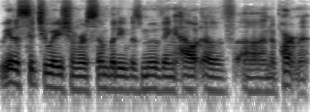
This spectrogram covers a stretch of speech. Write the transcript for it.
we had a situation where somebody was moving out of uh, an apartment,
